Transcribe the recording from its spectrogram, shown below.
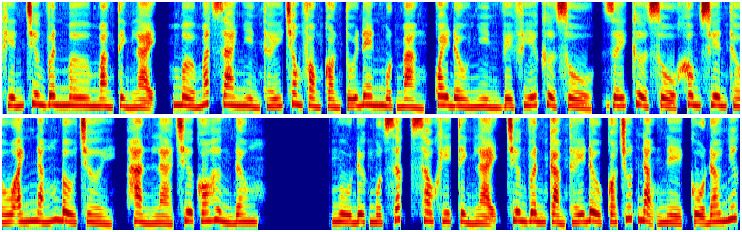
khiến Trương Vân mơ màng tỉnh lại, mở mắt ra nhìn thấy trong phòng còn tối đen một mảng, quay đầu nhìn về phía cửa sổ, giấy cửa sổ không xuyên thấu ánh nắng bầu trời, hẳn là chưa có hừng đông. Ngủ được một giấc sau khi tỉnh lại, Trương Vân cảm thấy đầu có chút nặng nề, cổ đau nhức,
